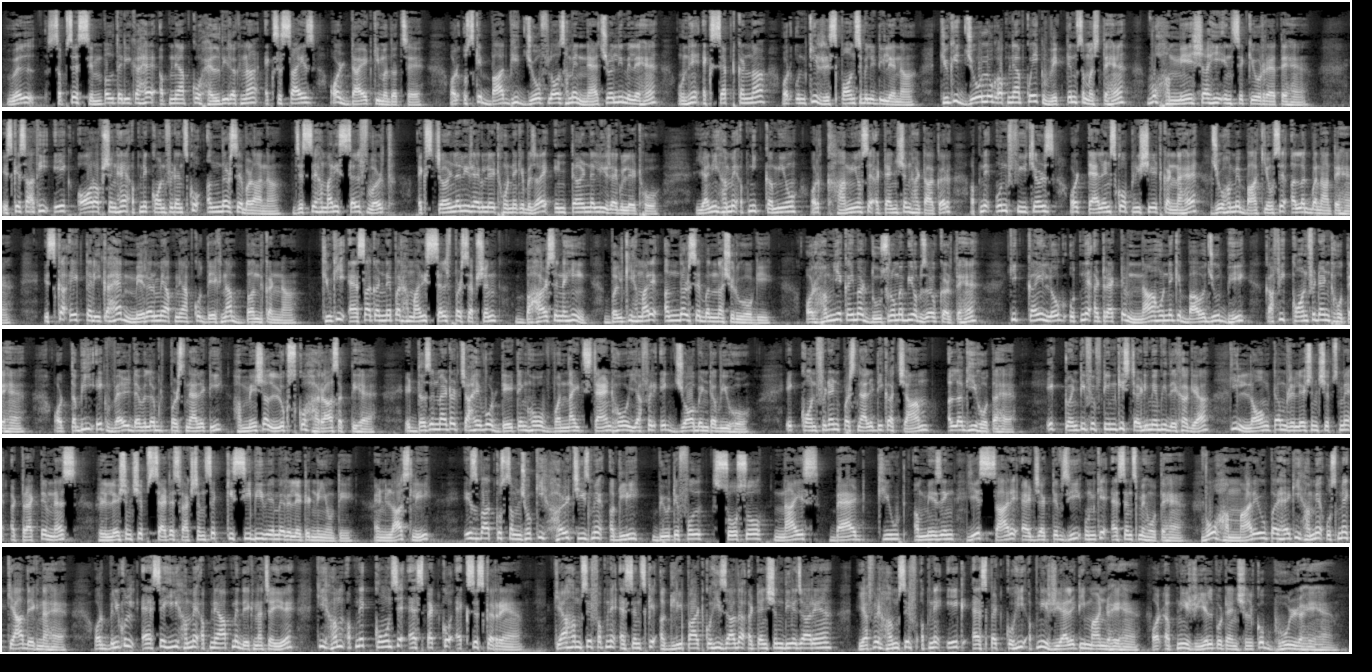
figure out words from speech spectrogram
well सबसे सिंपल तरीका है अपने आप को हेल्दी रखना एक्सरसाइज और डाइट की मदद से। और उसके बाद भी जो फ्लॉज हमें नेचुरली मिले हैं, उन्हें एक्सेप्ट करना और उनकी रिस्पॉन्सिबिलिटी लेना। क्योंकि जो लोग अपने आप को एक विक्टिम समझते हैं, वो हमेशा ही इनसिक्योर रहते हैं। इसके साथ ही एक और ऑप्शन है अपने कॉन्फिडेंस को अंदर से बढ़ाना, जिससे हमारी सेल्फ वर्थ एक्सटर्नली रेगुलेट होने के बजाय इंटरनली रेगुलेट हो। यानी हमें अपनी कमियों और खामियों से अटेंशन हटाकर अपने उन फीचर्स और टैलेंट्स को अप्रिशिएट करना है जो हमें बाकियों से अलग बनाते हैं। इसका एक तरीका है मिरर में अपने आप को देखना, बंद करना। क्योंकि ऐसा करने पर हमारी सेल्फ परसेप्शन बाहर से नहीं, बल्कि हमारे अंदर से बनना शुरू होगी। और हम ये कई बार दूसरों में भी ऑब्ज़र्व करते हैं कि कई लोग उतने अट्रैक्टिव ना होने के बावजूद भी काफ़ी कॉन्फिडेंट होते हैं और तभी एक वेल डेवलप्ड पर्सनैलिटी हमेशा लुक्स को हरा सकती है। इट डजेंट मैटर चाहे वो डेटिंग हो वन नाइट स्टैंड हो या फिर एक जॉब इंटरव्यू हो, एक कॉन्फिडेंट पर्सनैलिटी का चाम अलग ही होता है। एक 2015 की स्टडी में भी देखा गया कि लॉन्ग टर्म रिलेशनशिप्स में अट्रैक्टिवनेस रिलेशनशिप सेटिस्फैक्शन से किसी भी वे में रिलेटेड नहीं होती। एंड लास्टली इस बात को समझो कि हर चीज़ में ugly beautiful so so nice bad cute amazing ये सारे एडजेक्टिव्स ही उनके एसेंस में होते हैं। वो हमारे ऊपर है कि हमें उसमें क्या देखना है। और बिल्कुल ऐसे ही हमें अपने आप में देखना चाहिए कि हम अपने कौन से एस्पेक्ट को एक्सेस कर रहे हैं। क्या हम सिर्फ़ अपने एसेंस के अगली पार्ट को ही ज़्यादा अटेंशन दिए जा रहे हैं? या फिर हम सिर्फ़ अपने एक एस्पेक्ट को ही अपनी रियलिटी मान रहे हैं और अपनी रियल पोटेंशियल को भूल रहे हैं?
